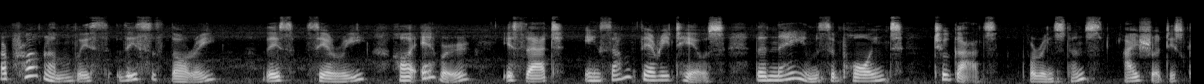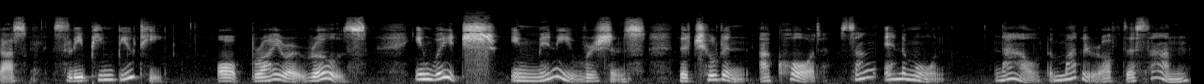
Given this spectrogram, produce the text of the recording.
A problem with this story, this theory, however, is that in some fairy tales the names point to gods. For instance, I shall discuss Sleeping Beauty or Briar Rose, in which, in many versions, the children are called Sun and Moon. Now, the mother of the sun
